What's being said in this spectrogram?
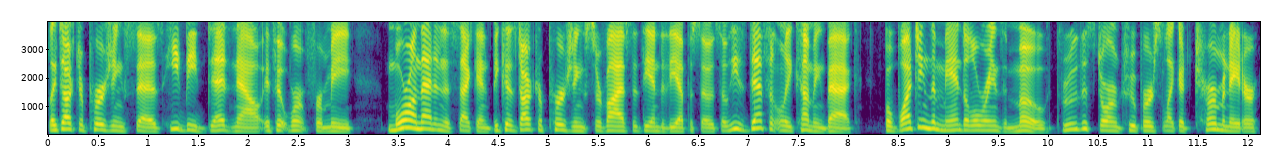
Like Dr. Pershing says, he'd be dead now if it weren't for me. More on that in a second because Dr. Pershing survives at the end of the episode, so he's definitely coming back. But watching the Mandalorians mow through the stormtroopers like a Terminator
